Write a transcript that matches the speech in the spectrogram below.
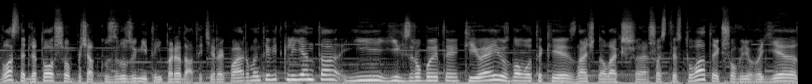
власне, для того, щоб спочатку зрозуміти і передати ті реквайрменти від клієнта і їх зробити. QA знову таки значно легше щось тестувати, якщо в нього є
